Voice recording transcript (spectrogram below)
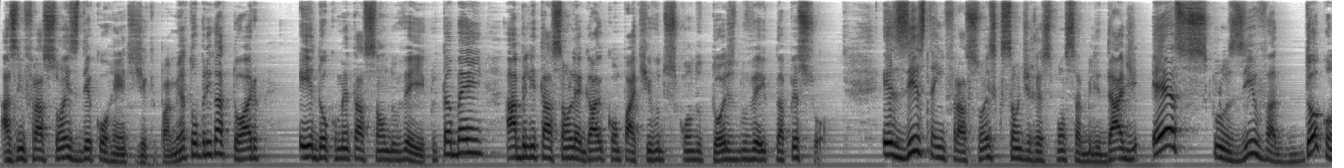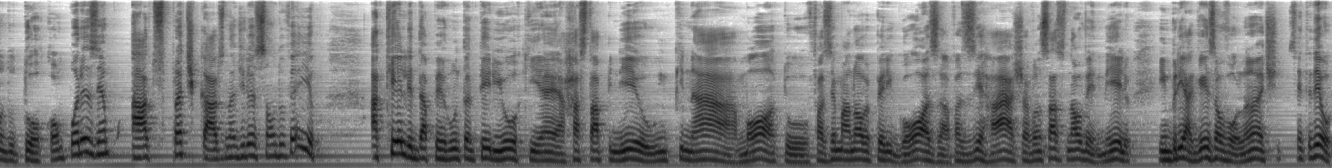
as infrações decorrentes de equipamento obrigatório e documentação do veículo. Também a habilitação legal e compatível dos condutores do veículo da pessoa. Existem infrações que são de responsabilidade exclusiva do condutor, como por exemplo atos praticados na direção do veículo. Aquele da pergunta anterior, que é arrastar pneu, empinar moto, fazer manobra perigosa, fazer racha, avançar sinal vermelho, embriaguez ao volante, você entendeu?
